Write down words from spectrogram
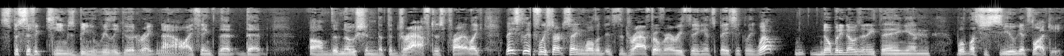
specific teams being really good right now. I think that that um, the notion that the draft is pri- like basically if we start saying well it's the draft over everything, it's basically well nobody knows anything and well let's just see who gets lucky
